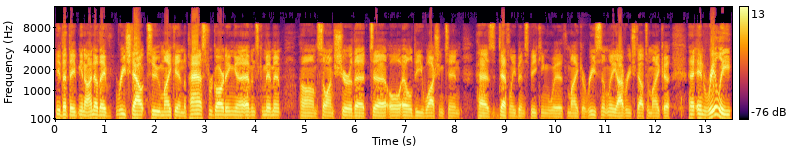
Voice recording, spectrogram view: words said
that they you know I know they've reached out to Micah in the past regarding uh, Evan's commitment. Um, so I'm sure that uh, LD Washington has definitely been speaking with Micah recently. I've reached out to Micah, and really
